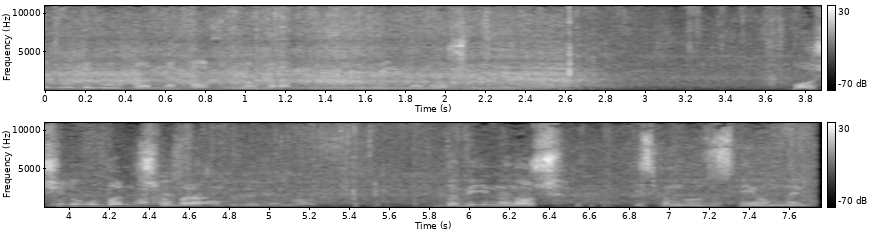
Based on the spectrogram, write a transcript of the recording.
Накара го да го обърне после на обратно, да видим нож. Можеш ли да го обърнеш на обратно? Да видим нож. Искам да го заснимам него.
